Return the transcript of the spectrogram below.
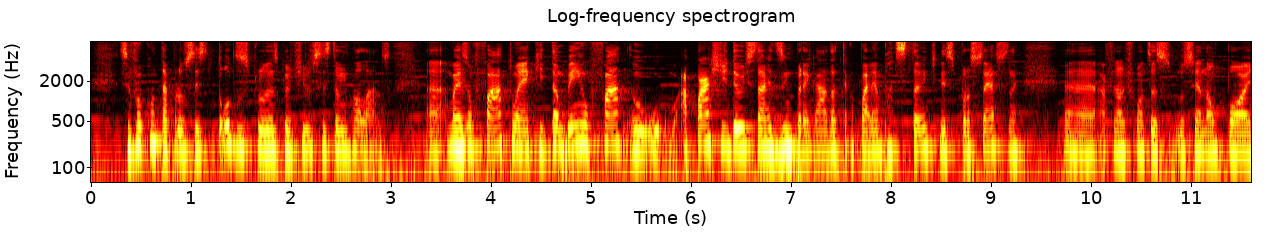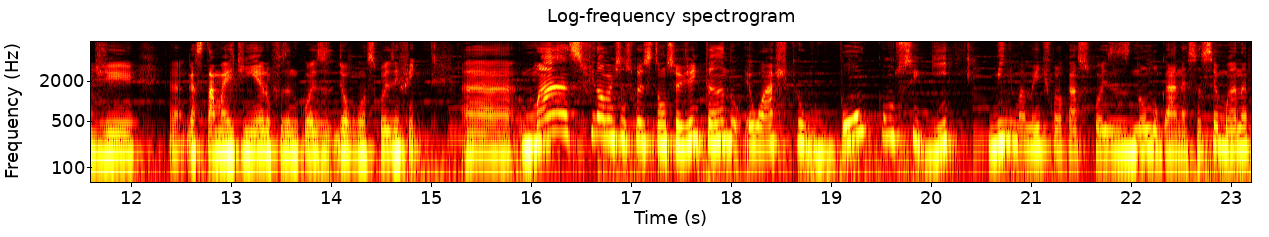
se eu for contar para vocês todos os problemas que eu tive, vocês estão enrolados. Uh, mas o fato é que também o fato, o, a parte de eu estar desempregado atrapalha bastante nesse processo, né? Uh, afinal de contas, você não pode uh, gastar mais dinheiro fazendo coisas, de algumas coisas, enfim. mas finalmente as coisas estão se ajeitando. Eu acho que eu vou conseguir minimamente colocar as coisas no lugar nessa semana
